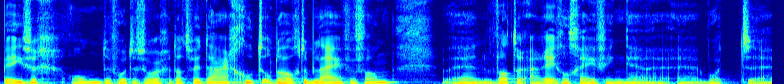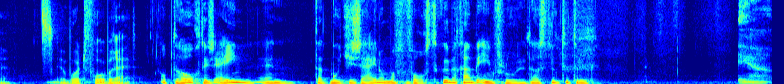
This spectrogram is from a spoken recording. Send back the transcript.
bezig om ervoor te zorgen dat we daar goed op de hoogte blijven van uh, wat er aan regelgeving wordt, wordt voorbereid. Op de hoogte is één en dat moet je zijn om er vervolgens te kunnen gaan beïnvloeden. Dat is natuurlijk de truc. Ja,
